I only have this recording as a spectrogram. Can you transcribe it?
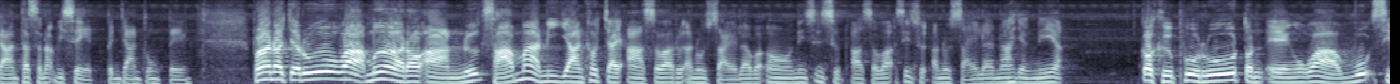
ยานทัศนวิเศษ เป็นยานตรงเตง เพราะเราจะรู้ว่าเมื่อเราอ่านหรือสามารถมียานเข้าใจอาสวะหรืออนุสัยแล้วว่าอ๋อนี่สิ้นสุดอาสวะ สิ้นสุดอนุสัยแล้วนะอย่างนี้ก็คือผู้รู้ตนเองว่าวุสิ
